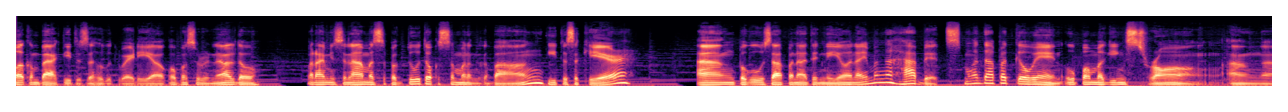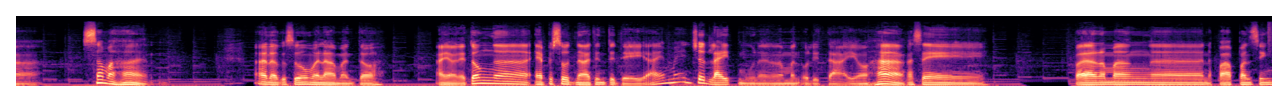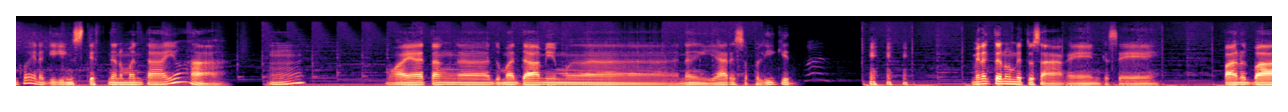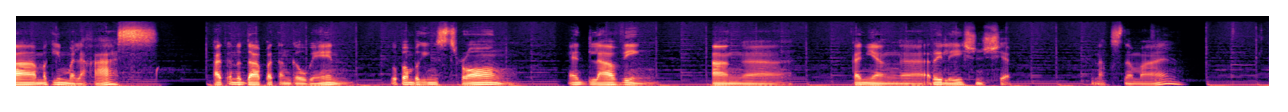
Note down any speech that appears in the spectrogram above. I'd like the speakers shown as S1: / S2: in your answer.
S1: Welcome back dito sa Hugot Radio. Ako po si Ronaldo. Maraming salamat sa pagtutok sa mga gabang dito sa CARE. Ang pag-uusapan natin ngayon ay mga habits, mga dapat gawin upang maging strong ang uh, samahan. Ano, gusto mo malaman to? Ayun, itong uh, episode natin today ay medyo light muna na naman ulit tayo. Ha? Kasi para namang uh, napapansin ko eh, nagiging stiff na naman tayo ha. Hmm? Mukha yatang uh, dumadami yung mga nangyayari sa paligid. May nagtanong nito sa akin kasi paano ba maging malakas? At ano dapat ang gawin upang maging strong and loving ang uh, kanyang uh, relationship? Next naman.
